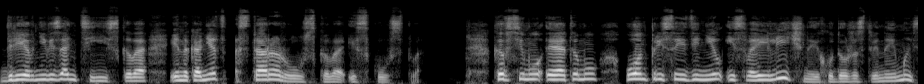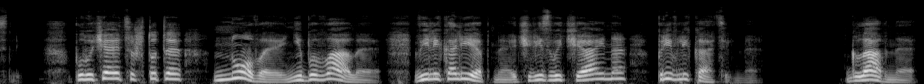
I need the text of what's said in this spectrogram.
древневизантийского и, наконец, старорусского искусства. Ко всему этому он присоединил и свои личные художественные мысли. Получается что-то новое, небывалое, великолепное, чрезвычайно привлекательное. Главная,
